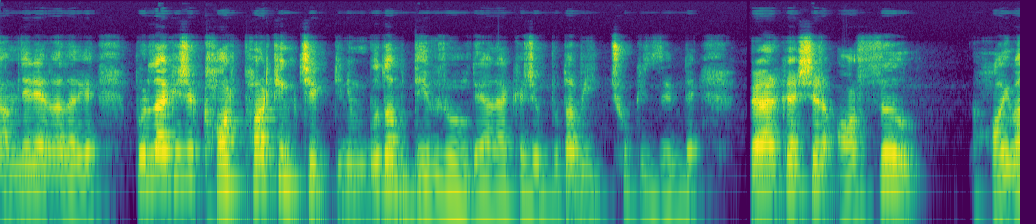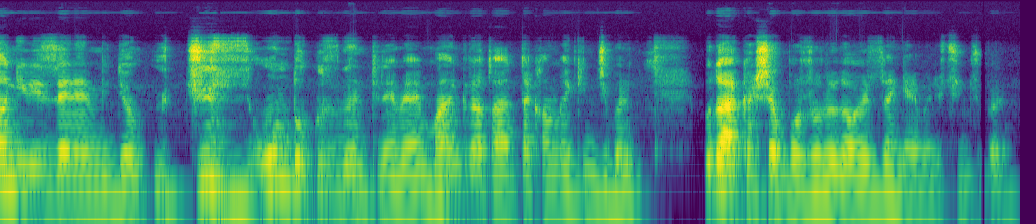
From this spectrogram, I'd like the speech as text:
Am- Tam nereye kadar gel. Burada arkadaşlar car parking çektiğim bu da bir devir oldu yani arkadaşlar. Bu da bir çok izlendi. Ve arkadaşlar asıl hayvan gibi izlenen videom 319 görüntüleme Minecraft hayatta kalma ikinci bölüm. Bu da arkadaşlar bozuluyordu o yüzden gelmedi üçüncü bölüm.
